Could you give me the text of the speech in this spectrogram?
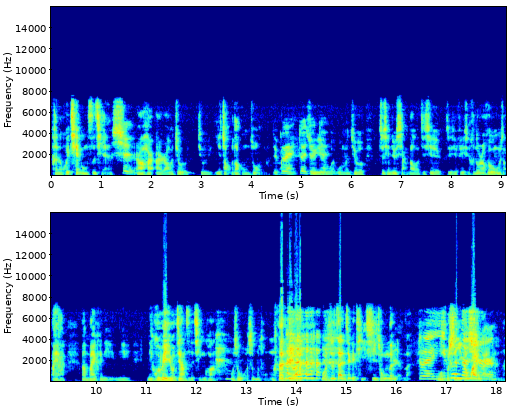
可能会欠公司钱，是，然后还啊然后就就也找不到工作了嘛，对吧？对对对，所以我我们就之前就想到了这些这些飞行，很多人会问我说，哎呀啊麦克你你。你会不会也有这样子的情况？我说我是不同，对吧？我是在这个体系中的人了，对，我不是一个外来人了。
